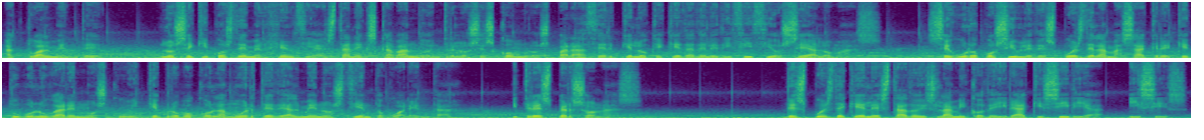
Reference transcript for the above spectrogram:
Actualmente, los equipos de emergencia están excavando entre los escombros para hacer que lo que queda del edificio sea lo más seguro posible después de la masacre que tuvo lugar en Moscú y que provocó la muerte de al menos 140 y tres personas. Después de que el Estado Islámico de Irak y Siria, ISIS,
